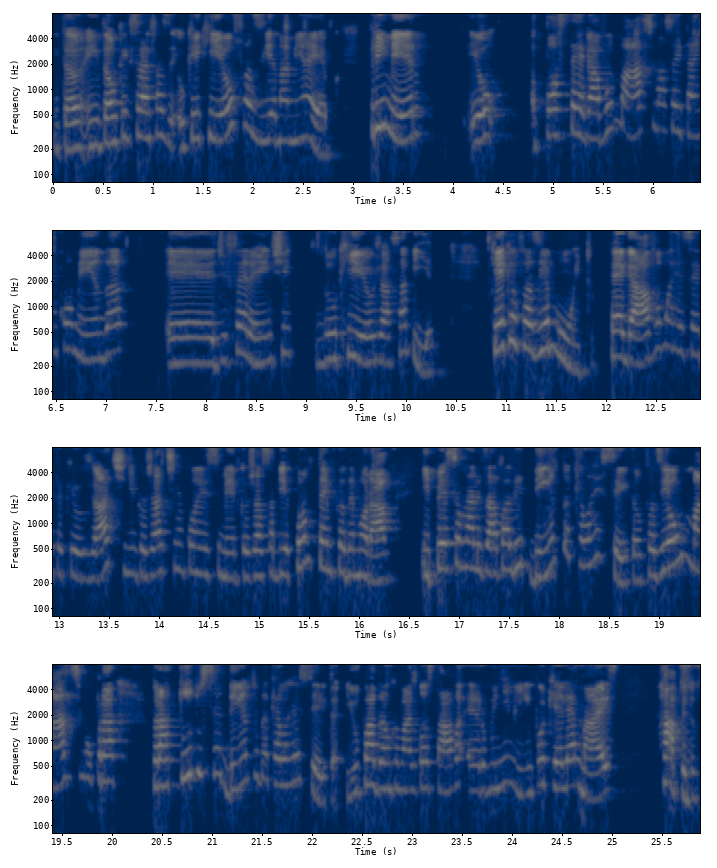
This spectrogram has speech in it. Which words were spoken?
Então, então o que, que você vai fazer? O que, que eu fazia na minha época? Primeiro, eu postergava o máximo aceitar encomenda é, diferente do que eu já sabia. O que, que eu fazia muito? Pegava uma receita que eu já tinha, que eu já tinha conhecimento, que eu já sabia quanto tempo que eu demorava, e personalizava ali dentro daquela receita. Eu fazia o máximo para tudo ser dentro daquela receita. E o padrão que eu mais gostava era o mini porque ele é mais rápido.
